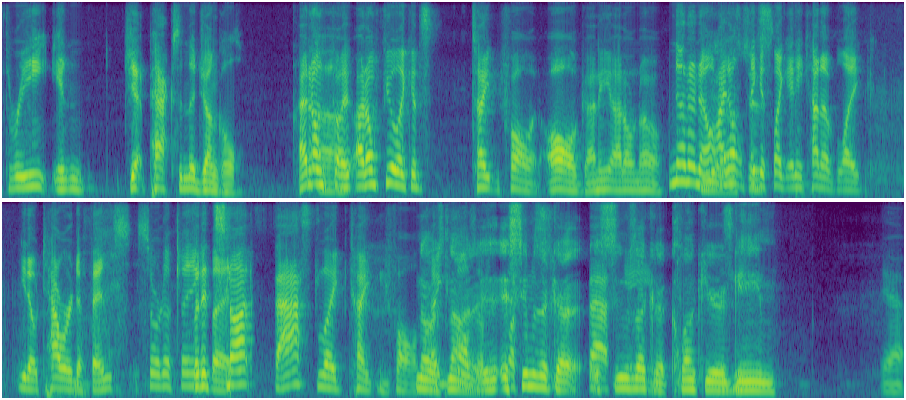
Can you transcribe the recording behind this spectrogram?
three in jetpacks in the jungle. I don't Uh, I, I don't feel like it's Titanfall at all, Gunny. I don't know. No, no, no. Yeah, I don't it's think just- it's like any kind of like you know tower defense sort of thing. But it's not fast like Titanfall. No, it's not. It, it seems like a it fast seems like a clunkier Isn't- game. yeah.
